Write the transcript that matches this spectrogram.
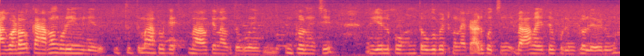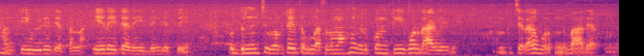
ఆ గొడవ కారణం కూడా ఏమీ లేదు. ఉత్తుత్తి మాటలకే బావకే నాకు తగ్గు అవుతుంది ఇంట్లో నుంచి వెళ్ళిపోవని తగ్గు పెట్టుకున్నాక ఆడికి వచ్చింది బావ అయితే ఇప్పుడు ఇంట్లో లేడు. అందుకే వీడియో తీస్తున్నా. ఏదైతే అది అయ్యిద్ది అని పొద్దున్న పొద్దున్నుంచి ఒకటే తగు అసలు మొహం కడుక్కున్న టీ కూడా తాగలేదు. అంత చిరాకు పడుతుంది బాధ వేస్తుంది.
